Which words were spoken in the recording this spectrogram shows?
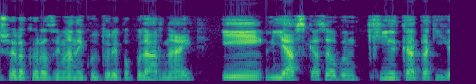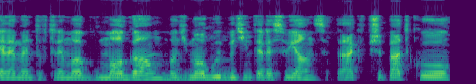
szeroko rozumianej kultury popularnej. I ja wskazałbym kilka takich elementów, które mog mogą bądź mogły być interesujące. Tak? W przypadku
